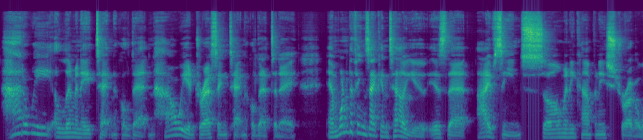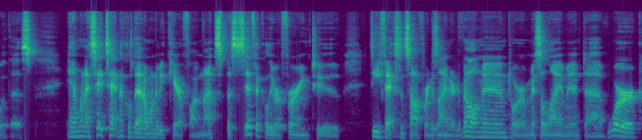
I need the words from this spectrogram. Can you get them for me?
how do we eliminate technical debt and how are we addressing technical debt today? And one of the things I can tell you is that I've seen so many companies struggle with this. And when I say technical debt, I want to be careful. I'm not specifically referring to defects in software design or development or misalignment of work.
